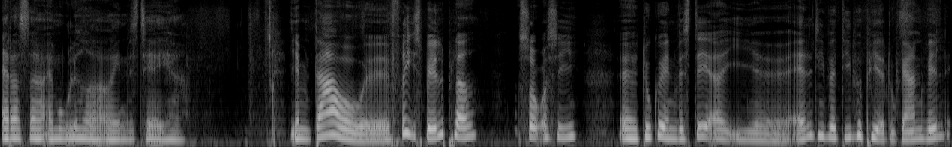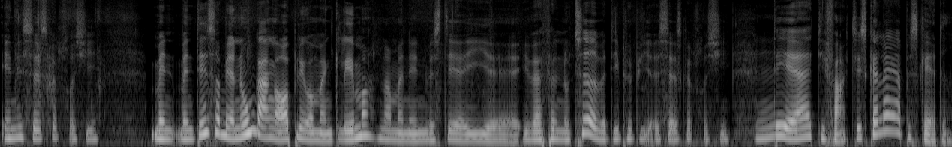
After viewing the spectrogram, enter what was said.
er der så af muligheder at investere i her? Jamen, der er jo øh, fri spilleplade, så at sige. Øh, du kan investere i øh, alle de værdipapirer, du gerne vil, inde i selskabsregi. Men, men det, som jeg nogle gange oplever, man glemmer, når man investerer i øh, i hvert fald noterede værdipapirer i selskabsregi, mm. det er, at de faktisk er lagerbeskattet.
